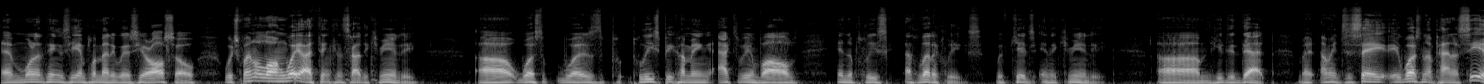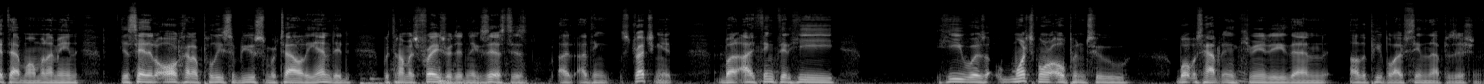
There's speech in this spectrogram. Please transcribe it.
And one of the things he implemented was here also, which went a long way, I think, inside the community, uh, was was police becoming actively involved in the police athletic leagues with kids in the community. Um, he did that. I mean, to say it wasn't a panacea at that moment. I mean, to say that all kind of police abuse and brutality ended with Thomas Frazier didn't exist is, I, I think, stretching it. But I think that he he was much more open to what was happening in the community than other people I've seen in that position.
